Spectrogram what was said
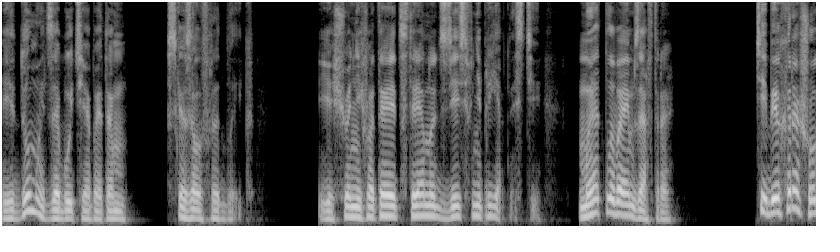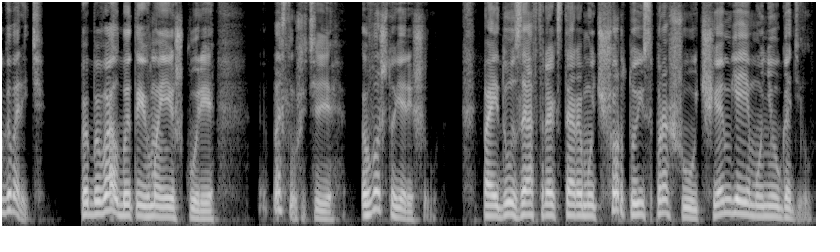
И думать забудьте об этом, — сказал Фред Блейк. Еще не хватает стрянуть здесь в неприятности. Мы отплываем завтра. Тебе хорошо говорить. Побывал бы ты в моей шкуре. Послушайте, вот что я решил. Пойду завтра к старому черту и спрошу, чем я ему не угодил.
